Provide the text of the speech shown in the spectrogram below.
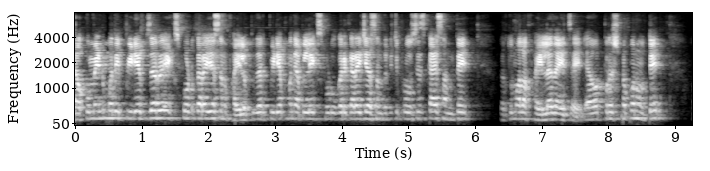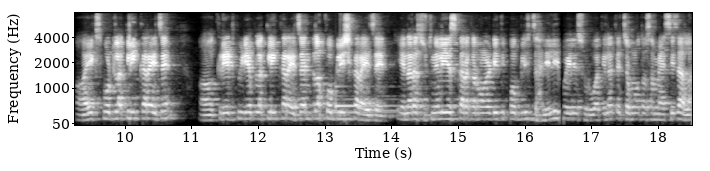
मध्ये पीडीएफ जर एक्सपोर्ट करायची असेल फाईल जर पीडीएफमध्ये आपल्याला एक्सपोर्ट वगैरे करायची असेल तर त्याची प्रोसेस काय सांगते? तर तुम्हाला फाईलला जायचंय. यावर प्रश्न पण होते. एक्सपोर्टला क्लिक करायचंय. क्रिएट पीडीएफ ला क्लिक करायचंय आणि त्याला पब्लिश करायचंय. येणाऱ्या सूचनेला येस करा कारण ऑलरेडी ती पब्लिश झालेली पहिले सुरुवातीला. त्याच्यामुळे तसा मेसेज आला.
